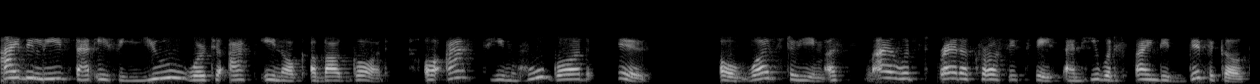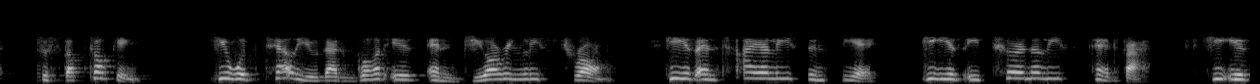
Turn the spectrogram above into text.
I believe that if you were to ask Enoch about God or asked him who God is or was to him, a smile would spread across his face and he would find it difficult to stop talking. He would tell you that God is enduringly strong. He is entirely sincere. He is eternally steadfast. He is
